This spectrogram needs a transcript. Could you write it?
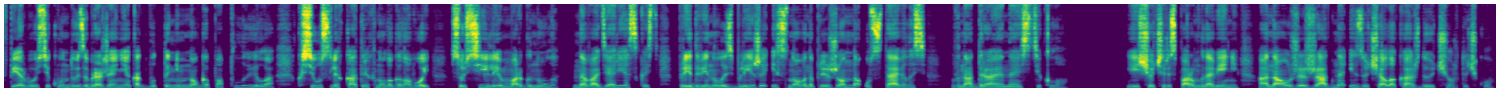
В первую секунду изображение как будто немного поплыло. Ксю слегка тряхнула головой, с усилием моргнула наводя резкость, придвинулась ближе и снова напряженно уставилась в надраенное стекло. Еще через пару мгновений она уже жадно изучала каждую черточку.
